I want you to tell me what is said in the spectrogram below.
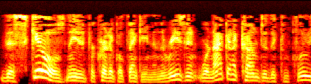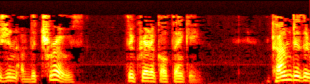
the skills needed for critical thinking, and the reason we're not going to come to the conclusion of the truth through critical thinking. come to the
